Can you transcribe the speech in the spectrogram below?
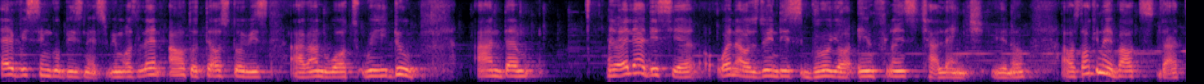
Every single business, we must learn how to tell stories around what we do. And um, earlier this year, when I was doing this Grow Your Influence Challenge, you know, I was talking about that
